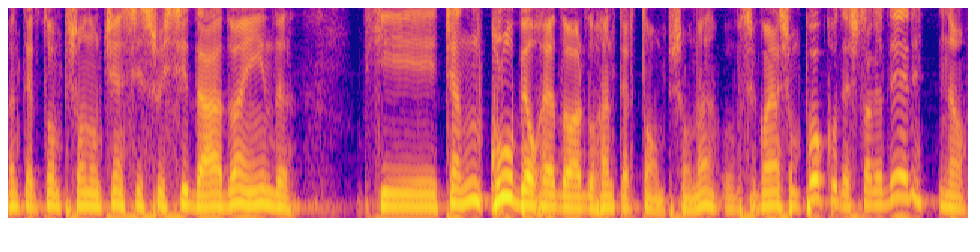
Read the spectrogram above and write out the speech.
Hunter Thompson não tinha se suicidado ainda, que tinha um clube ao redor do Hunter Thompson, né? Você conhece um pouco da história dele? Não.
